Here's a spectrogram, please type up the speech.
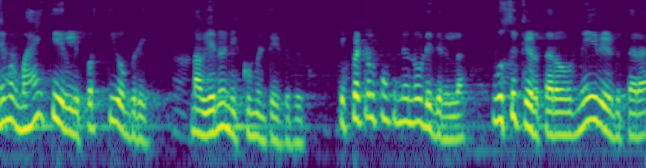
ನಿಮಗೆ ಮಾಹಿತಿ ಇರಲಿ ಪ್ರತಿಯೊಬ್ಬರಿಗೆ. ನಾವು ಏನೇನು ಇಕ್ವಿಪ್ಮೆಂಟ್ ಇಡಬೇಕು. ಈಗ ಪೆಟ್ರೋಲ್ ಪಂಪ್ ನೀವು ನೋಡಿದಿರಲ್ಲ ಅವ್ರು ನೀರು ಇಡ್ತಾರೆ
